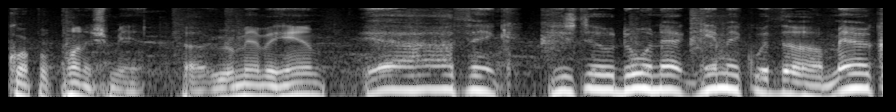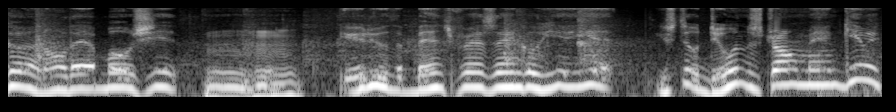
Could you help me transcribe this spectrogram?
Corporal Punishment. Uh, remember him? Yeah, I think. He's still doing that gimmick with uh, America and all that bullshit. Mm-hmm. You do the bench press angle here yet? You still doing the strongman gimmick?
